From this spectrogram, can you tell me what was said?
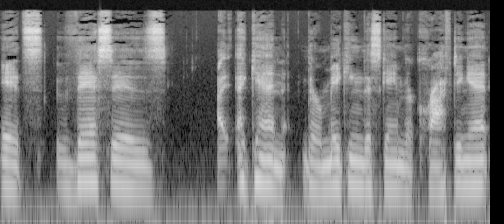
It's this is again they're making this game they're crafting it.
